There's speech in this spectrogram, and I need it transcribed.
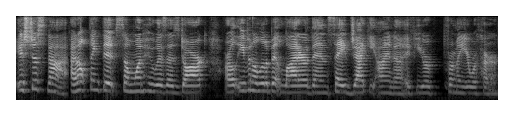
It's just not. I don't think that someone who is as dark or even a little bit lighter than, say, Jackie Aina, if you're familiar with her,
